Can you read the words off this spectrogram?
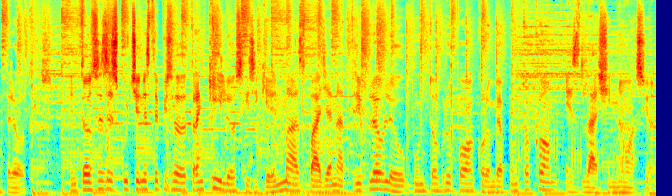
entre otros. Entonces escuchen este episodio tranquilos y si quieren más vayan a www.grupobancolombia.com slash innovación.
